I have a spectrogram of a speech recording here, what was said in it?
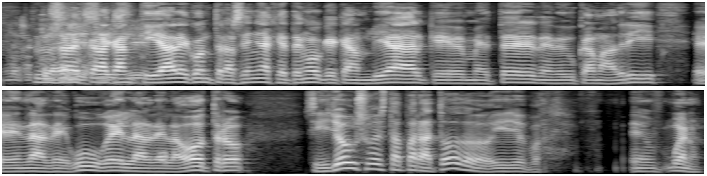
Tú sabes la cantidad de contraseñas que tengo que cambiar, que meter en Educa Madrid, en la de Google, en la de la otro. Si yo uso esta para todo, y yo, eh, bueno,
